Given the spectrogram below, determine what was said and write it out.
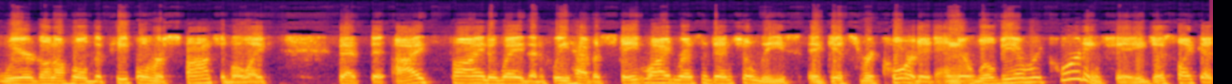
we're going to hold the people responsible. Like that, that I find a way that if we have a statewide residential lease, it gets recorded and there will be a recording fee, just like a,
